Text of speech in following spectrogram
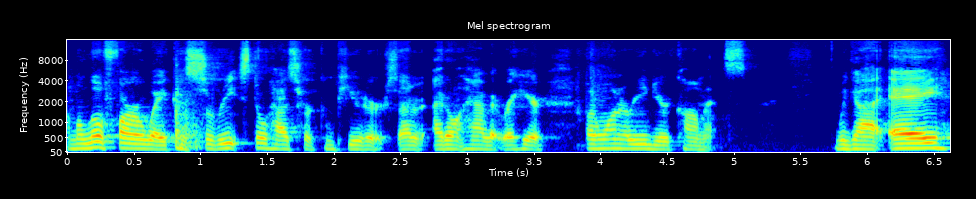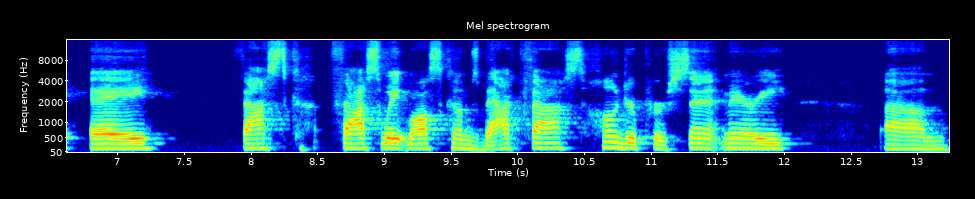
I'm a little far away because Sarit still has her computer, so I, don't have it right here. But I want to read your comments. We got A, A, fast, fast weight loss comes back fast, 100%, Mary. Um,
